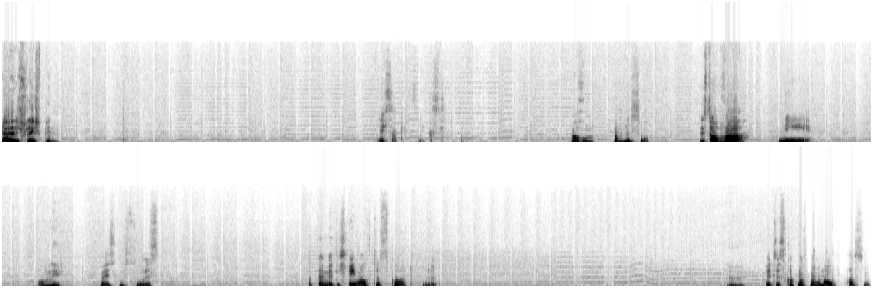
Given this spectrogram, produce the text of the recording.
Ja, dass ich schlecht bin. Ich sag jetzt nichts. Warum? Ach, nicht so. Ist doch wahr. Nee, Warum nicht? weil es nicht so ist. Hat wer mir geschrieben auf Discord? Nö. Nö. Bei Discord muss man immer aufpassen.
